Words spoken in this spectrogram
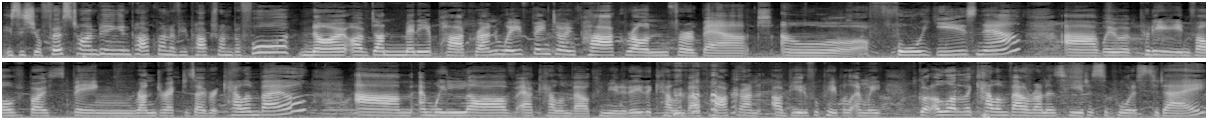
Is this your first time being in parkrun? Have you parkrun before? No, I've done many a park run. We've been doing park run for about oh, four years now. Uh, we were pretty involved, both being run directors over at Calamvale, um, and we love our Calamvale community. The Calamvale Park Run are beautiful people, and we got a lot of the Calamvale runners here to support us today.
